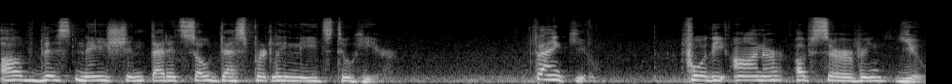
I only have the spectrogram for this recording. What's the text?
of this nation that it so desperately needs to hear. Thank you for the honor of serving you.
